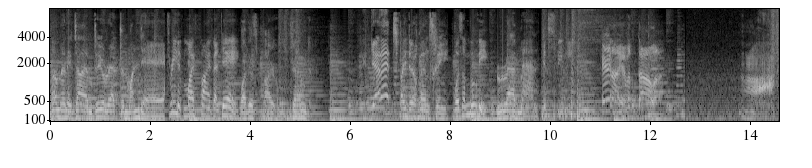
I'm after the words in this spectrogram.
How many times do you erect in one day? Three of my five a day What is Pyro's gender? You get it? Spider-Man 3. was a movie. Radman. It's speaking. And I have a dollar. Can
